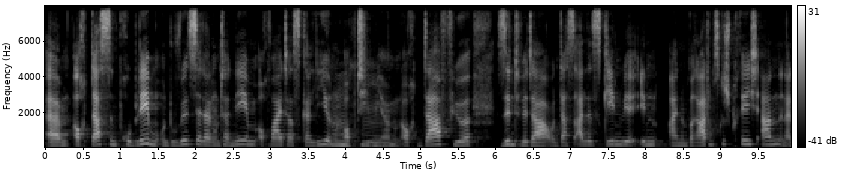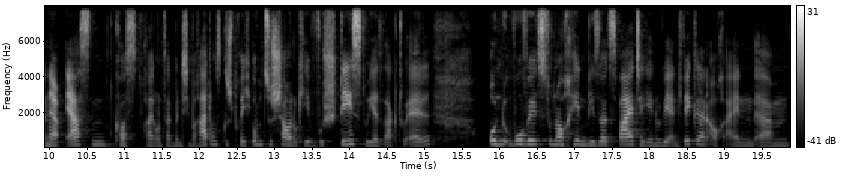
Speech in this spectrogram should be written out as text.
ähm, auch das sind Probleme und du willst ja dein Unternehmen auch weiter skalieren mhm. und optimieren und auch dafür sind wir da und das alles gehen wir in einem Beratungsgespräch an, in einem ja. ersten kostenfreien unverbindlichen Beratungsgespräch, um zu schauen, okay, wo stehst du jetzt aktuell und wo willst du noch hin? Wie soll es weitergehen? Und wir entwickeln auch ein ähm,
